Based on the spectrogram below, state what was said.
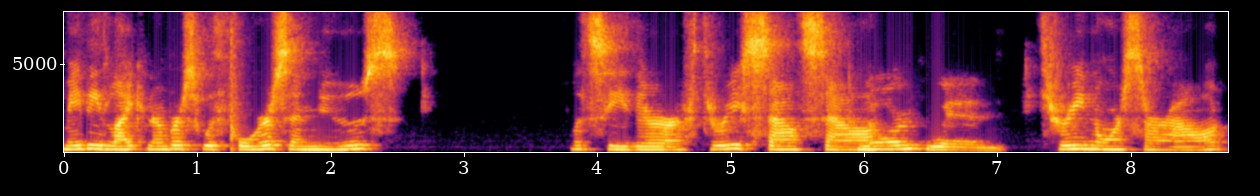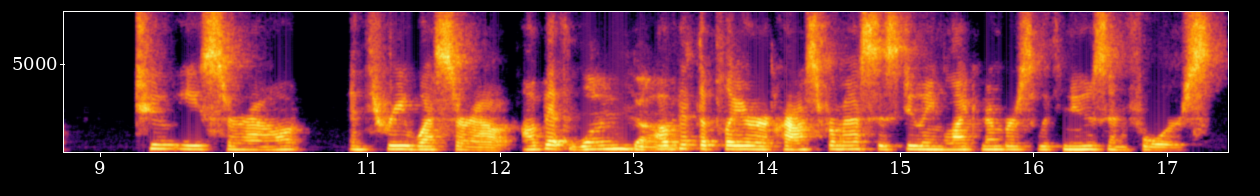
Maybe like numbers with fours and news. Let's see. There are three souths out. North wind. three norths are out, two easts are out, and three wests are out. I'll bet One I'll bet the player across from us is doing like numbers with news and fours.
